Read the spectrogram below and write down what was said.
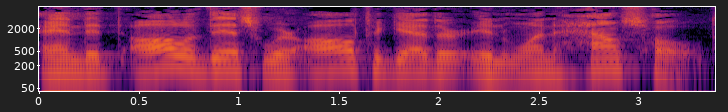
And that all of this, we're all together in one household.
